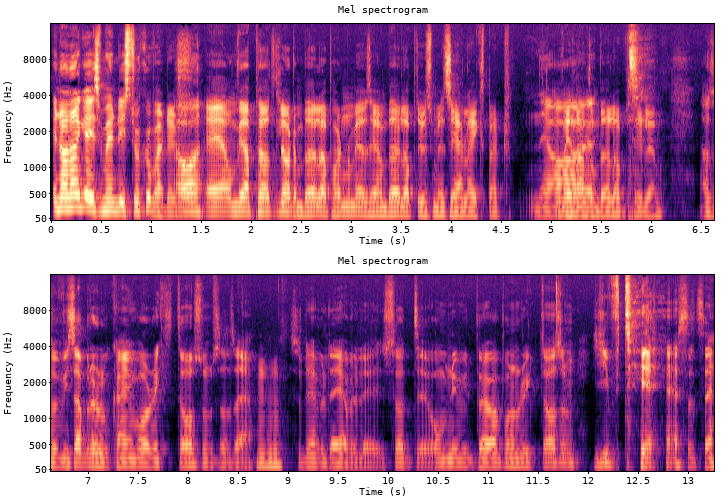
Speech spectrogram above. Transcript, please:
En annan grej som hände i Stockholm Anders. Ja. Eh, om vi har pratat klart om bröllop. Har du något mer att säga om bröllop? Du som är så jävla expert. Ja, och vet allt om bröllop tydligen. Alltså vissa bröllop kan ju vara riktigt awesome så att säga. Mhm. Så det är väl det jag vill... Så att eh, om ni vill pröva på någon riktigt awesome, gift er så att säga.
